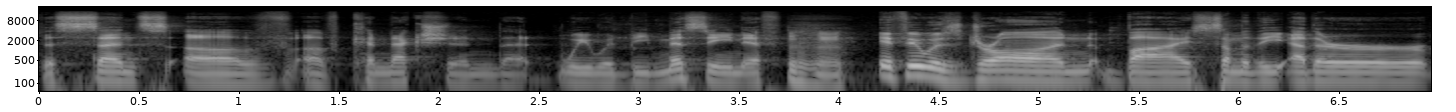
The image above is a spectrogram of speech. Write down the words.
this sense of of connection that we would be missing if mm-hmm. if it was drawn by some of the other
